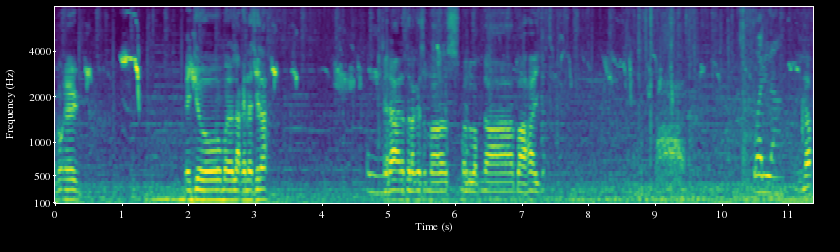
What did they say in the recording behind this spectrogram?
kabakyard. Medyo malalaki na sila. Kailangan na talaga sa mas maluwag na bahay. Wala. Ilap.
